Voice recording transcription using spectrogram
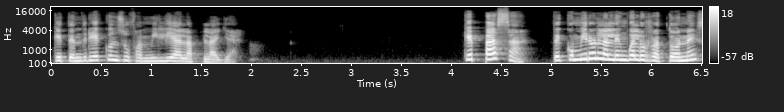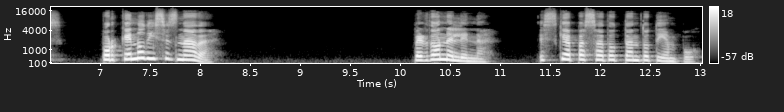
que tendría con su familia a la playa. ¿Qué pasa? ¿Te comieron la lengua los ratones? ¿Por qué no dices nada? Perdón, Elena, es que ha pasado tanto tiempo.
